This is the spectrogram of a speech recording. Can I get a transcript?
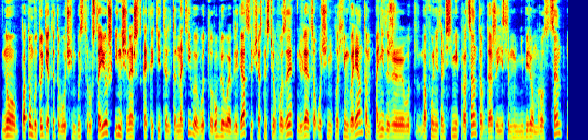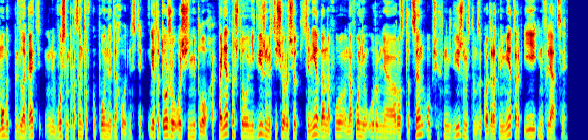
но потом в итоге от этого очень быстро устаешь и начинаешь искать какие-то альтернативы. Вот рублевые облигации, в частности ОФЗ, являются очень неплохим вариантом. Они даже вот на фоне там 7%, даже если мы не берем рост цен, могут предлагать 8% купонной доходности. Это тоже очень неплохо. Понятно, что недвижимость еще растет в цене, да, на, фо- на фоне уровня роста цен общих на недвижимость там за квадратный метр и инфляции.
